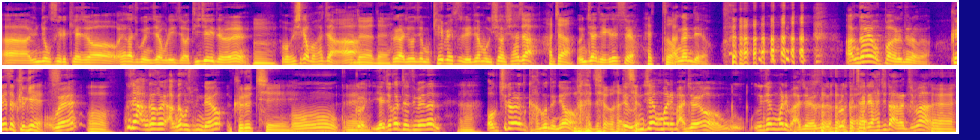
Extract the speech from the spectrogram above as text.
아, 윤종수 이렇게 저 해가지고 이제 우리 저 DJ들 한번 회식 한번 하자. 음. 네, 네. 그래가지고 좀 KBS 라디오 한번 으쌰으쌰 하자. 하자. 은지한테 얘기를 했어요. 했어. 안 간대요. 안 가요, 오빠 그러더라고요. 그래서 그게 왜? 어 그냥 안 가고 안 가고 싶은데요? 그렇지. 어, 그, 예. 그 예전 같았으면은 아. 억지로라도 가거든요. 맞아, 맞아. 근데 은지 양 말이 맞아요. 은지 양 말이 맞아요. 근데 물론 그 자리에 하지도 않았지만, 예.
